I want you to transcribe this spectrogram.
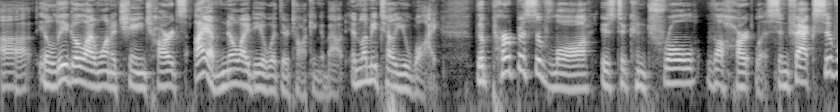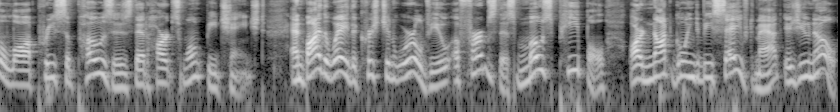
uh, illegal. I want to change hearts. I have no idea what they're talking about and let me tell you why the purpose of law is to control the heartless. In fact, civil law presupposes that hearts won't be changed. And by the way, the Christian worldview affirms this. Most people are not going to be saved, Matt, as you know.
